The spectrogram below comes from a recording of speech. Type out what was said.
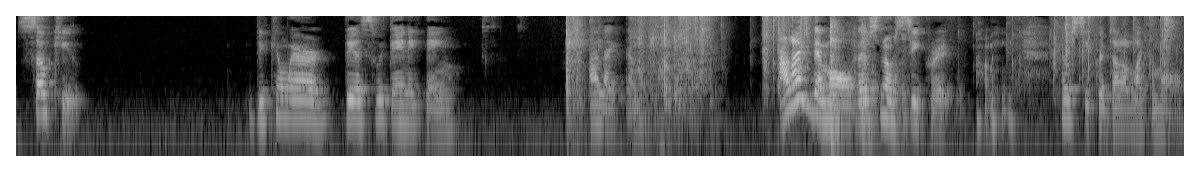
So cute. You can wear this with anything. I like them. I like them all. There's no secret. I mean, no secret that I like them all.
